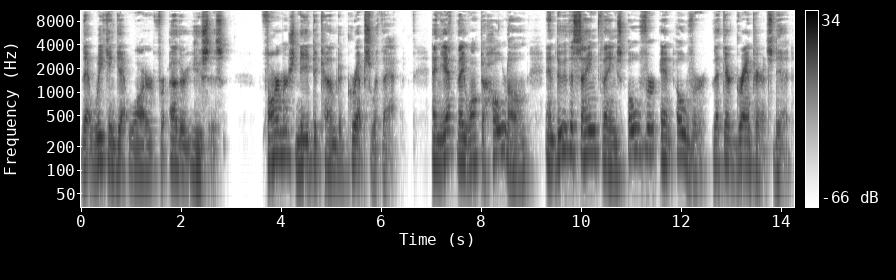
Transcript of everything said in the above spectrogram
that we can get water for other uses. Farmers need to come to grips with that. And yet they want to hold on and do the same things over and over that their grandparents did.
